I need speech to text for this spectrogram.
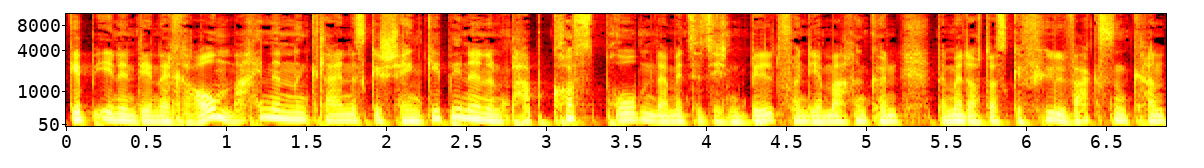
Gib ihnen den Raum, mach ihnen ein kleines Geschenk, gib ihnen ein paar Kostproben, damit sie sich ein Bild von dir machen können, damit auch das Gefühl wachsen kann.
